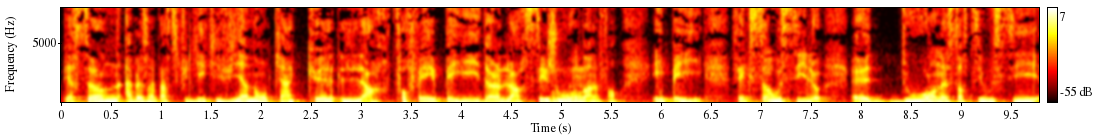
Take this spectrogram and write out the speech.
personnes à besoins particuliers qui viennent au camp que leur forfait est payé, leur séjour dans le fond est payé. Fait que ça aussi là, euh, d'où on a sorti aussi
